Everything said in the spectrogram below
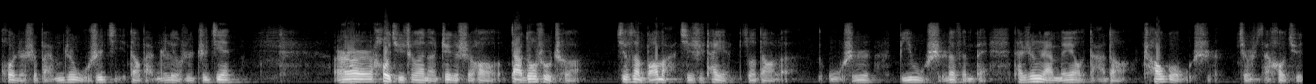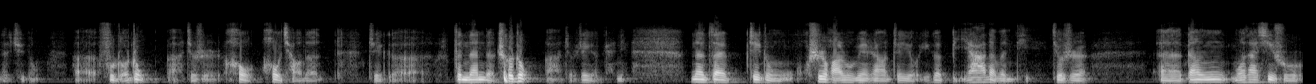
或者是百分之五十几到百分之六十之间，而后驱车呢，这个时候大多数车。就算宝马，其实它也做到了五十比五十的分配，它仍然没有达到超过五十，就是在后驱的驱动，呃，附着重啊，就是后后桥的这个分担的车重啊，就是这个概念。那在这种湿滑路面上，这有一个比压的问题，就是，呃，当摩擦系数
